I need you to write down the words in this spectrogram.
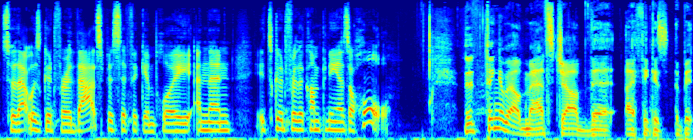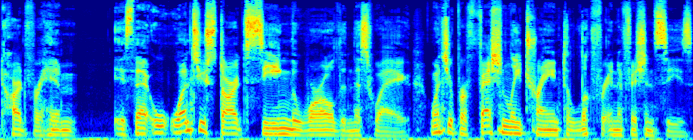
so that was good for that specific employee. And then it's good for the company as a whole. The thing about Matt's job that I think is a bit hard for him is that once you start seeing the world in this way, once you're professionally trained to look for inefficiencies,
